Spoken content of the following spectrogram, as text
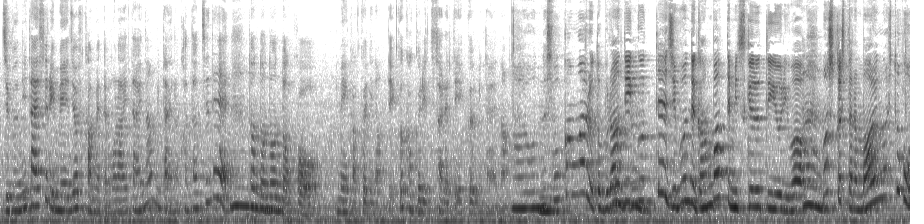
自分に対するイメージを深めてもらいたいなみたいな形で、どんどんどんどんこう明確になっていく確立されていくみたいな。なるほどね、うん、そう考えるとブランディングって自分で頑張って見つけるっていうよりは、うん、もしかしたら周りの人が教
